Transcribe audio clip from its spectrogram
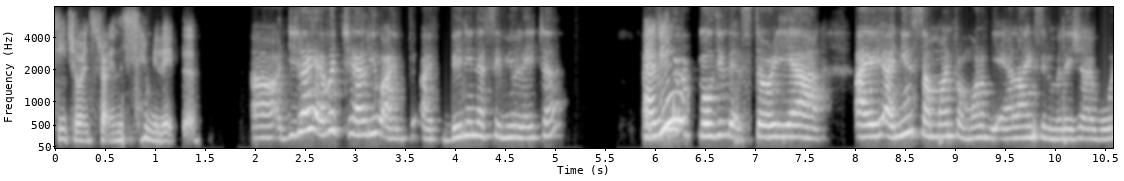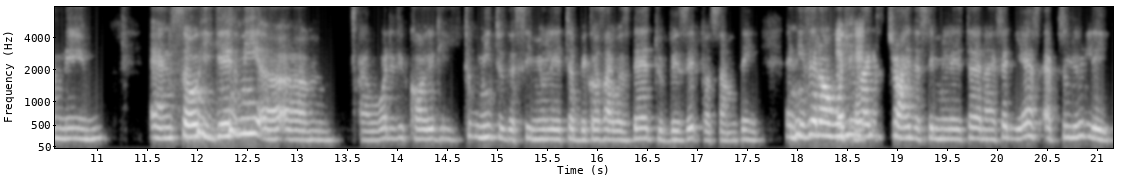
teach or instruct in the simulator? Uh, did I ever tell you I've I've been in a simulator? Have you? I told you that story. Yeah, I I knew someone from one of the airlines in Malaysia. I won't name, and so he gave me a um. what did you call it? He took me to the simulator because I was there to visit for something. And he said, Oh, would okay. you like to try the simulator? And I said, Yes, absolutely.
